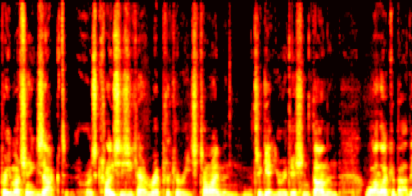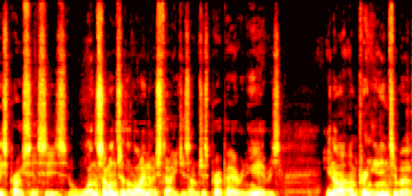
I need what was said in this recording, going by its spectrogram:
pretty much an exact or as close as you can replica each time and to get your edition done. And what I like about this process is once I'm onto the lino stage as I'm just preparing here is you know I'm printing into a,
